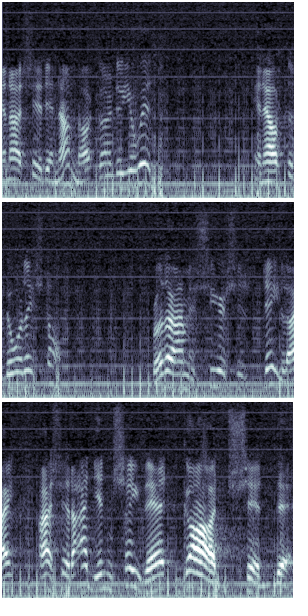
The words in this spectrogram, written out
And I said, and I'm not going to do your wedding. And out the door they stomped. Brother, I'm as serious as daylight. I said, I didn't say that. God said that.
